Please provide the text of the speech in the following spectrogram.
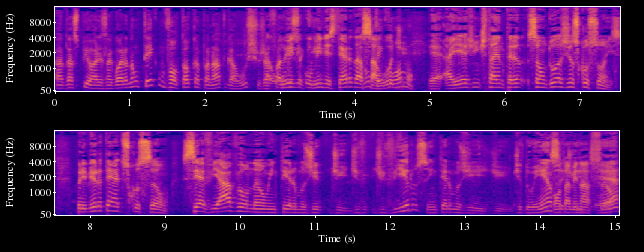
A das piores. Agora, não tem como voltar ao Campeonato Gaúcho. Já o, falei isso aqui. o Ministério da Não tem Saúde, como. é, aí a gente está entrando, são duas discussões. Primeiro tem a discussão se é viável ou não em termos de, de, de, de vírus, em termos de, de, de doença. de- Contaminação. é.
